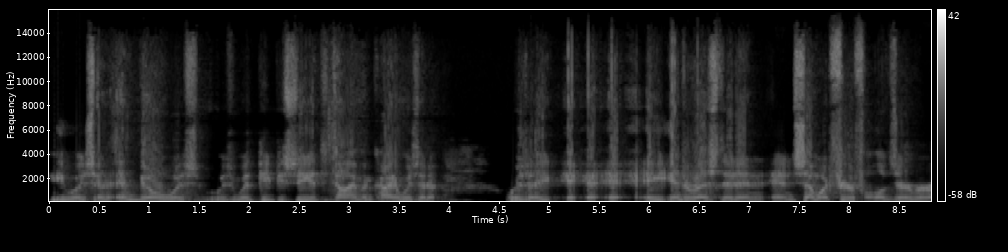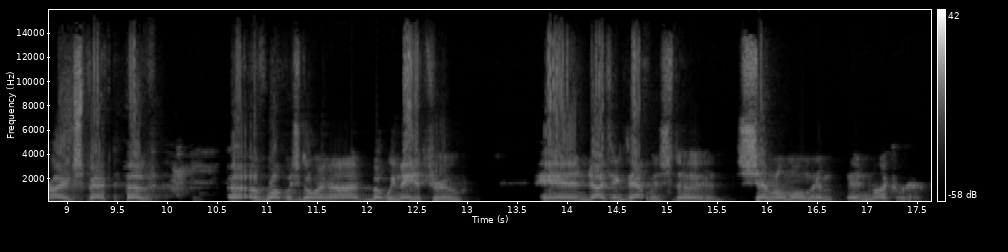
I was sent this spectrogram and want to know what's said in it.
he was, and, Bill was, was with PPC at the time and kind of was at a, was a, a, a interested and, and somewhat fearful observer, I expect, of, uh, of what was going on. But we made it through, and I think that was the seminal moment in, in my career.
